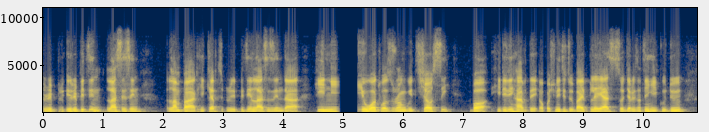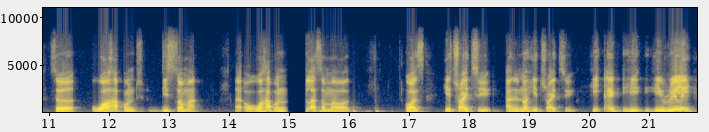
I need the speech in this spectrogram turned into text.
rep- repeating last season. Lampard he kept repeating last season that he knew what was wrong with Chelsea, but he didn't have the opportunity to buy players, so there is nothing he could do. So what happened this summer? Uh, what happened last summer was he tried to, and not he tried to, he he he really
